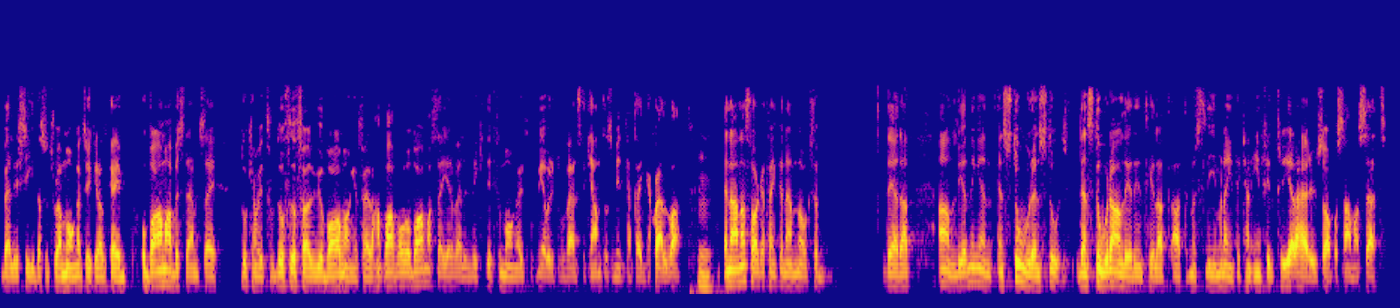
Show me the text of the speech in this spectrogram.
väljer sida så tror jag många tycker att okay, Obama har bestämt sig då, kan vi, då, då följer vi Obama ungefär. Vad Obama säger är väldigt viktigt för många mer ute på vänsterkanten som inte kan tänka själva. Mm. En annan sak jag tänkte nämna också det är att anledningen, en stor, en stor, den stora anledningen till att, att muslimerna inte kan infiltrera här i USA på samma sätt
